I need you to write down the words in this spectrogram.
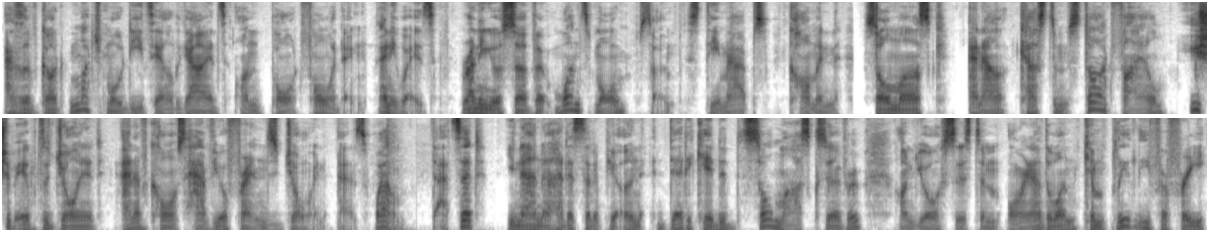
as I've got much more detailed guides on port forwarding. Anyways, running your server once more, so Steam apps, common, Soulmask, and our custom start file, you should be able to join it and of course have your friends join as well. That's it. You now know how to set up your own dedicated Soulmask server on your system or another one completely for free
